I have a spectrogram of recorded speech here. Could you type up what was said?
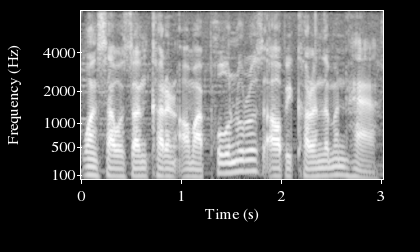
Once I was done cutting all my pool noodles, I'll be cutting them in half.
